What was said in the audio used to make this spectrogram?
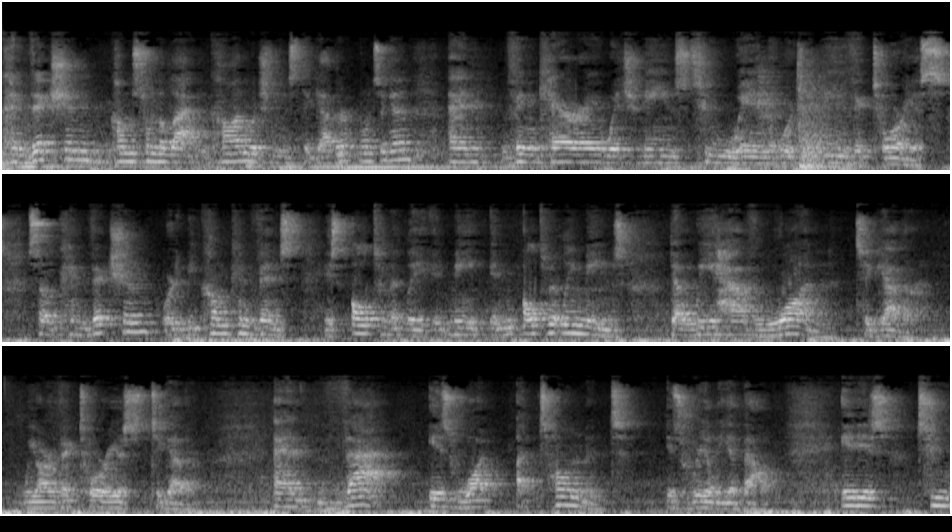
Conviction comes from the Latin con, which means together, once again, and vincere, which means to win or to be victorious. So conviction or to become convinced is ultimately it mean it ultimately means that we have won together. We are victorious together. And that is what atonement is really about. It is to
